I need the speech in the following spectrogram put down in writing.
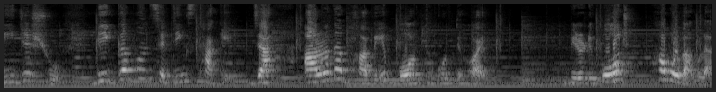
নিজস্ব বিজ্ঞাপন সেটিংস থাকে, যা আলাদাভাবে বন্ধ করতে হয়। ব্যুরো রিপোর্ট, খবর বাংলা।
